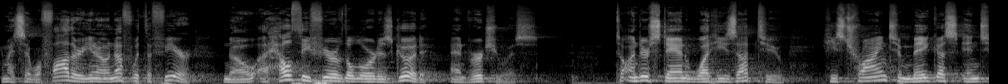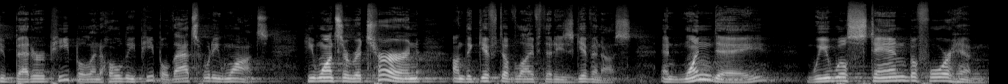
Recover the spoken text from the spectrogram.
You might say, well, Father, you know, enough with the fear. No, a healthy fear of the Lord is good and virtuous. To understand what he's up to, he's trying to make us into better people and holy people. That's what he wants. He wants a return on the gift of life that he's given us. And one day, we will stand before him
